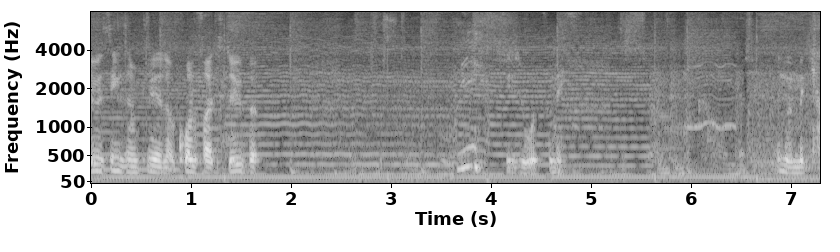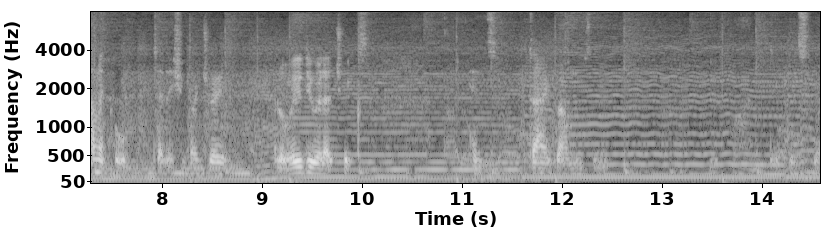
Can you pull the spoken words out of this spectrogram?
Doing things I'm clearly not qualified to do, but yeah, it's easy work for me. I'm a mechanical technician by trade. I don't really do electrics. Hence diagrams and taking slow.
